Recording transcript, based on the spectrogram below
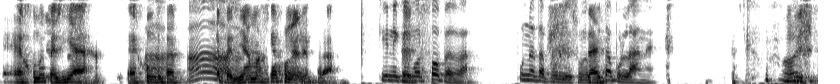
έχουμε παιδιά. Έχουμε τα, τα παιδιά μας έχουν νεφρά. Και είναι και μορφόπεδα. Πού να τα πουλήσουμε, πού τα πουλάνε; Όχι,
